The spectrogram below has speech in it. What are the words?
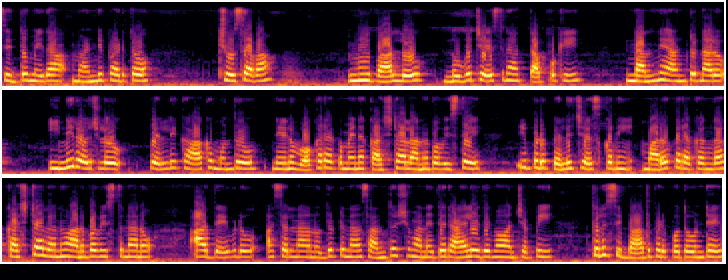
సిద్ధు మీద మండిపడుతూ చూసావా? మీ వాళ్ళు నువ్వు చేసిన తప్పుకి నన్నే అంటున్నారు. ఇన్ని రోజులు పెళ్ళి కాకముందు నేను ఒక రకమైన కష్టాలు అనుభవిస్తే ఇప్పుడు పెళ్ళి చేసుకొని మరొక రకంగా కష్టాలను అనుభవిస్తున్నాను. ఆ దేవుడు అసలు నా నుదుటిన సంతోషం అనేది రాయలేదేమో అని చెప్పి తులసి బాధపడిపోతూ ఉంటే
